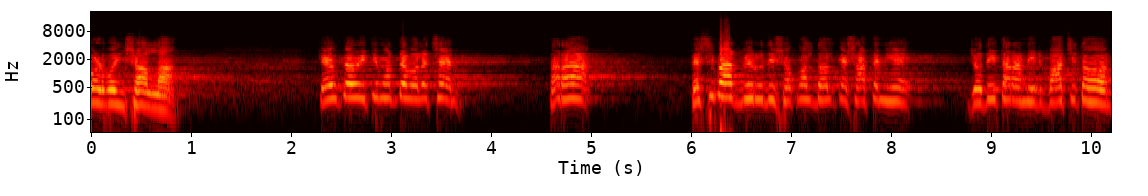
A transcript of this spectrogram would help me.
গড়ব ইনশাআল্লাহ। কেউ কেউ ইতিমধ্যে বলেছেন, তারা ফেসিবাদ বিরোধী সকল দলকে সাথে নিয়ে যদি তারা নির্বাচিত হন,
